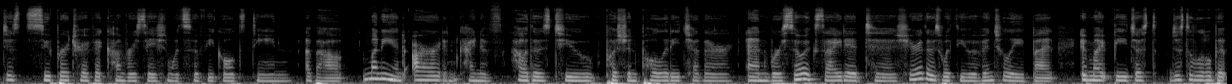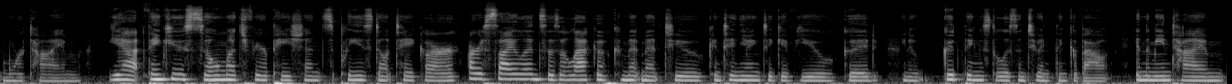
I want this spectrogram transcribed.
just super terrific conversation with Sophie Goldstein about money and art and kind of how those two push and pull at each other. And we're so excited to share those with you eventually, but it might be just just a little bit more time. Yeah, thank you so much for your patience. Please don't take our our silence as a lack of commitment to continuing to give you good, you know, good things to listen to and think about. In the meantime,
